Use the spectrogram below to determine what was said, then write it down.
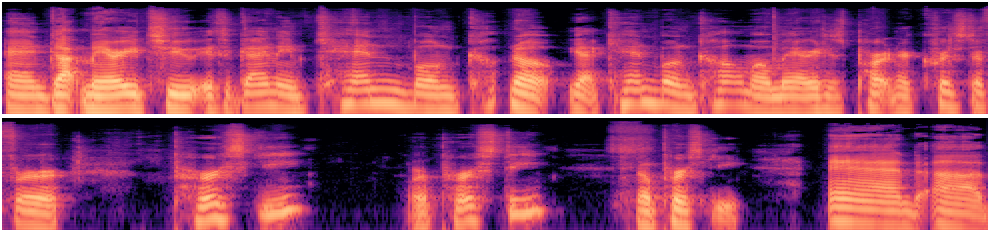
and got married to, it's a guy named Ken Bonco, no, yeah, Ken Boncomo married his partner Christopher Persky, or Pursty? No, Persky and uh,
